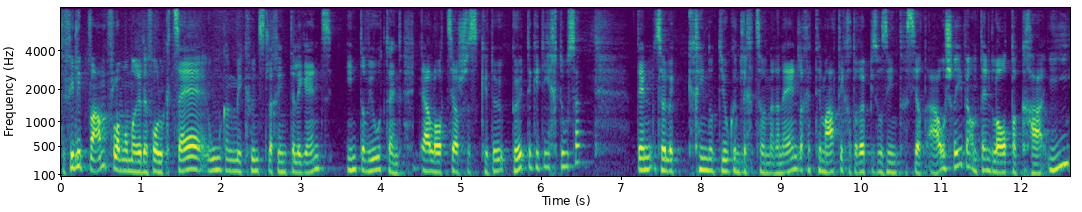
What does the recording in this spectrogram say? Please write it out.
Der Philipp Wampfler, den wir in der Folge 10 Umgang mit künstlicher Intelligenz interviewt haben, er lässt zuerst ein Goethe-Gedicht raus dann sollen Kinder und Jugendlichen zu einer ähnlichen Thematik oder etwas, was sie interessiert, auch schreiben. Und dann lässt der KI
